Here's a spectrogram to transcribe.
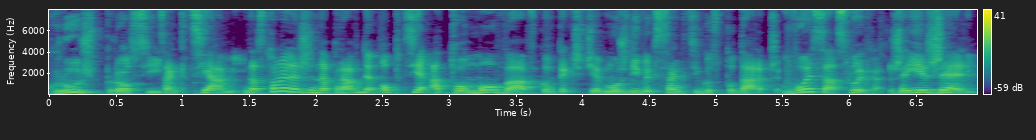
gruźb Rosji sankcjami. Na stole leży naprawdę opcja atomowa w kontekście możliwych sankcji gospodarczych. W USA słychać, że jeżeli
